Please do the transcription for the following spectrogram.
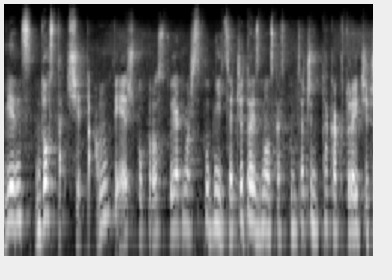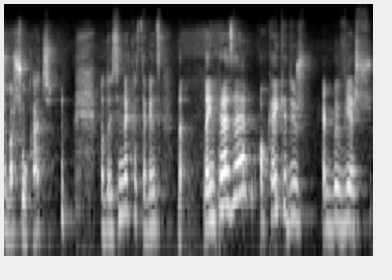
Więc dostać się tam, wiesz, po prostu, jak masz spódnicę, czy to jest wąska spódnica, czy taka, której Cię trzeba szukać, no to jest inna kwestia, więc na, na imprezę, okej, kiedy już jakby wiesz, y,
